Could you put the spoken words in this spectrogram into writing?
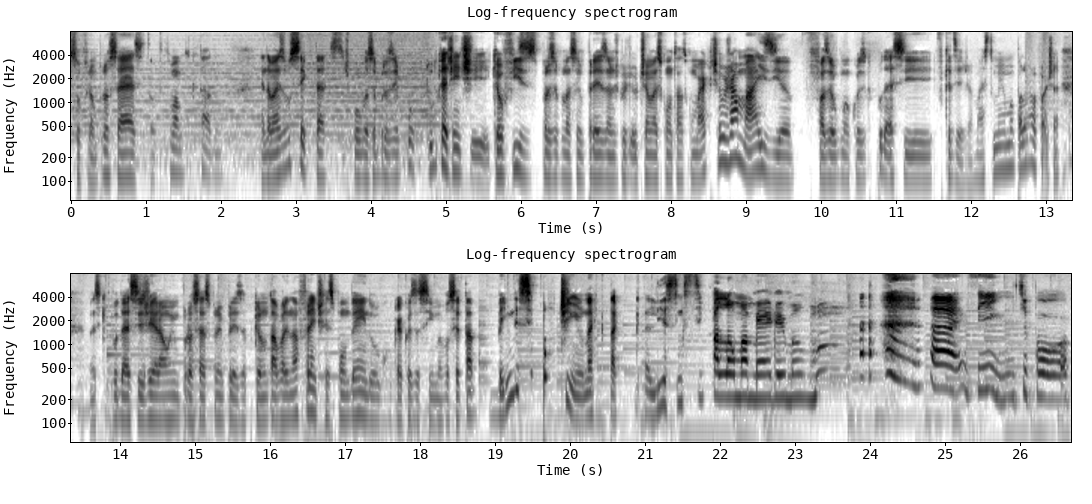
sofrer um processo, então tem que tomar muito cuidado. Né? Ainda mais você que tá, tipo, você, por exemplo, tudo que a gente, que eu fiz, por exemplo, nessa empresa onde eu tinha mais contato com marketing, eu jamais ia fazer alguma coisa que pudesse, quer dizer, jamais também é uma palavra forte, né? mas que pudesse gerar um processo para a empresa, porque eu não tava ali na frente respondendo ou qualquer coisa assim, mas você tá bem nesse pontinho, né? Que tá ali assim, se falar uma merda, irmão. Ai, sim, tipo,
